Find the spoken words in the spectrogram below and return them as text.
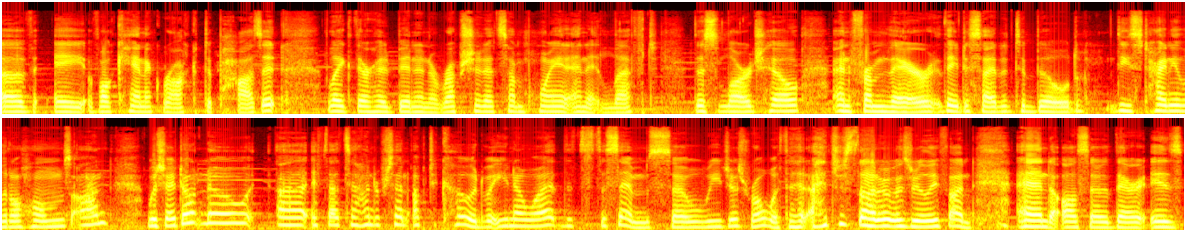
of a volcanic rock deposit, like there had been an eruption at some point and it left this large hill, and from there they decided to build these tiny little homes on, which I don't know uh, if that's 100% up to code, but you know what? It's the Sims, so we just roll with it. I just thought it was really fun. And also, there is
